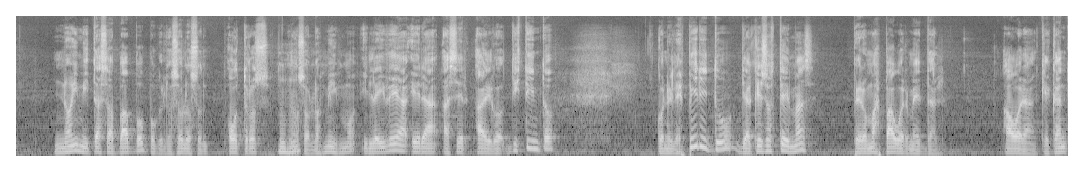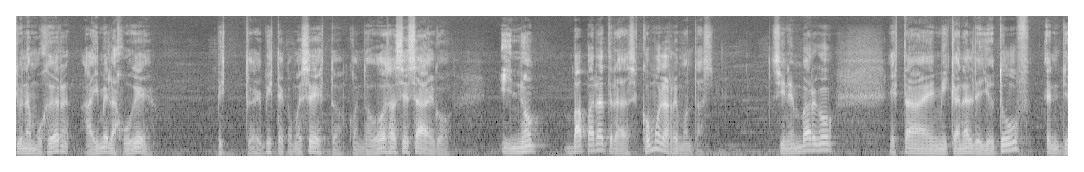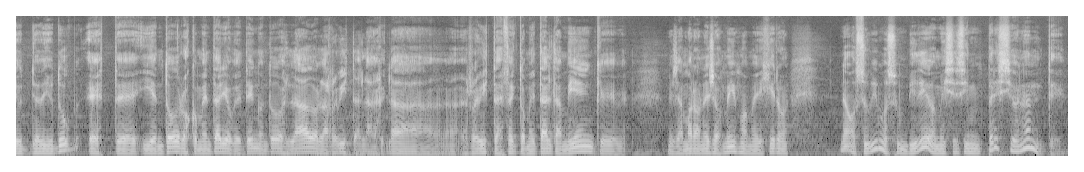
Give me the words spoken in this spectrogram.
no imitas a Papo, porque los solos son otros, no son los mismos, y la idea era hacer algo distinto, con el espíritu de aquellos temas, pero más power metal. Ahora, que cante una mujer, ahí me la jugué. ¿Viste, ¿Viste cómo es esto? Cuando vos haces algo y no va para atrás, ¿cómo la remontas? Sin embargo, está en mi canal de YouTube, en YouTube, este, y en todos los comentarios que tengo en todos lados, la revista, la, la revista Efecto Metal también, que me llamaron ellos mismos, me dijeron, no, subimos un video, me dice, es impresionante.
